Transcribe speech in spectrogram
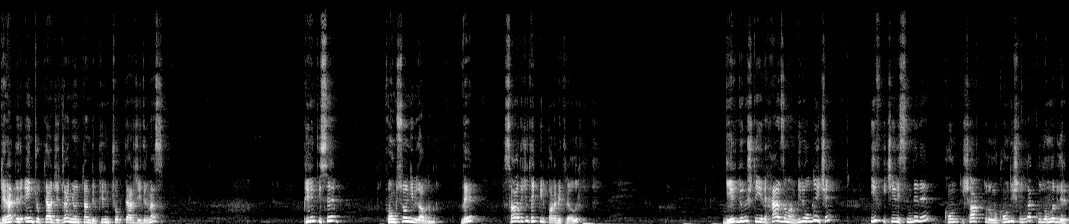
Genellikle en çok tercih edilen yöntemdir. Print çok tercih edilmez. Print ise fonksiyon gibi davranır. Ve sadece tek bir parametre alır. Geri dönüş değeri her zaman 1 olduğu için if içerisinde de şart durumu condition olarak kullanılabilir.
